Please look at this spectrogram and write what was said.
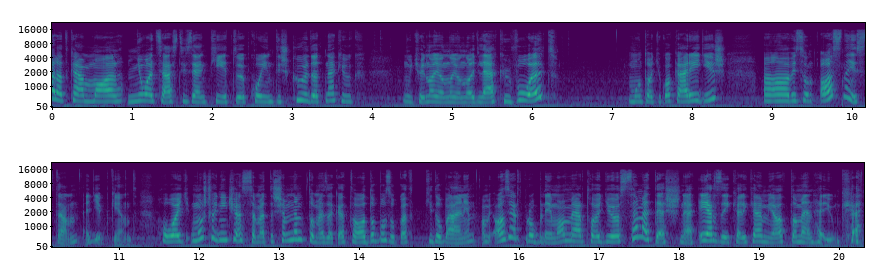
állatkámmal, 812 coint is küldött nekünk, úgyhogy nagyon-nagyon nagy lelkű volt. Mondhatjuk akár így is. Uh, viszont azt néztem egyébként, hogy most, hogy nincsen szemetesem, nem tudom ezeket a dobozokat kidobálni, ami azért probléma, mert hogy szemetesnek érzékelik emiatt a menhelyünket.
